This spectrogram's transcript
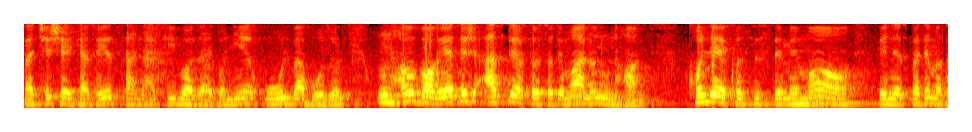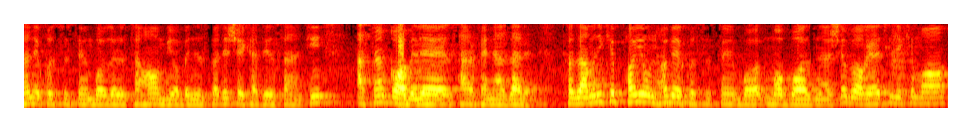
و چه شرکت های صنعتی بازرگانی قول و بزرگ. اونها واقعیتش اصل اقتصاد ما الان اونهان کل اکوسیستم ما به نسبت مثلا اکوسیستم بازار سهام یا به نسبت شرکت صنعتی اصلا قابل صرف نظره. تا زمانی که پای اونها به اکوسیستم ما باز نشه واقعیت اینه که ما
